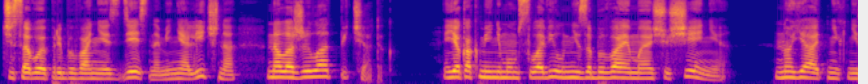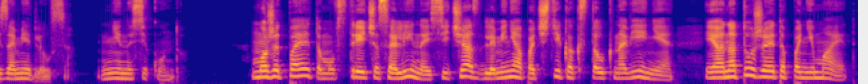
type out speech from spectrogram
Часовое пребывание здесь на меня лично наложило отпечаток. Я как минимум словил незабываемые ощущения, но я от них не замедлился ни на секунду. Может, поэтому встреча с Алиной сейчас для меня почти как столкновение, и она тоже это понимает,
